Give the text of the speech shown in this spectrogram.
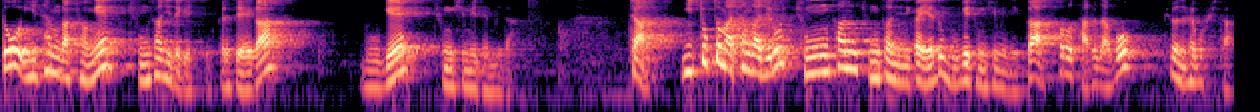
또 이 삼각형의 중선이 되겠지. 그래서 얘가 무게 중심이 됩니다. 자, 이쪽도 마찬가지로 중선, 중선이니까 얘도 무게 중심이니까 서로 다르다고 표현을 해봅시다.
